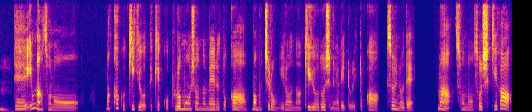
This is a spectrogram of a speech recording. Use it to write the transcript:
うんで、今、その、まあ、各企業って結構プロモーションのメールとか、まあ、もちろんいろんな企業同士のやり取りとか、そういうので、まあ、その組織が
